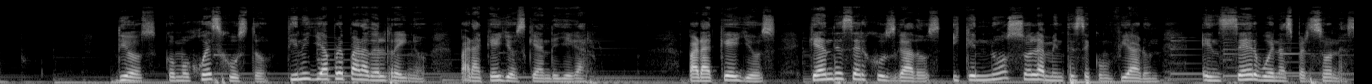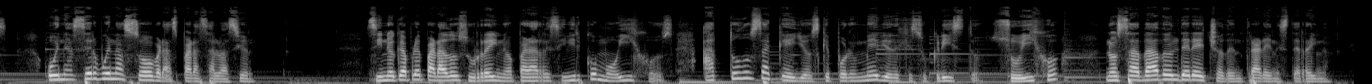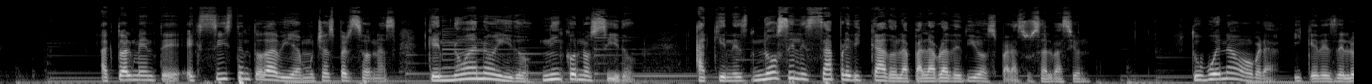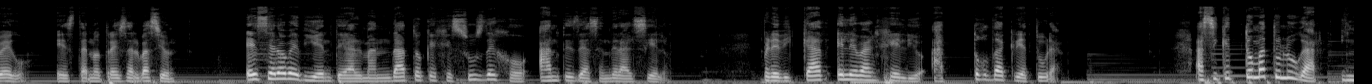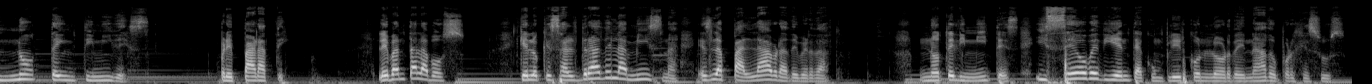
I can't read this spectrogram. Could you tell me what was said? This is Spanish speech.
Dios, como juez justo, tiene ya preparado el reino para aquellos que han de llegar, para aquellos que han de ser juzgados y que no solamente se confiaron en ser buenas personas o en hacer buenas obras para salvación, sino que ha preparado su reino para recibir como hijos a todos aquellos que por medio de Jesucristo, su Hijo, nos ha dado el derecho de entrar en este reino. Actualmente existen todavía muchas personas que no han oído ni conocido a quienes no se les ha predicado la palabra de Dios para su salvación. Tu buena obra, y que desde luego esta no trae salvación, es ser obediente al mandato que Jesús dejó antes de ascender al cielo. Predicad el Evangelio a toda criatura. Así que toma tu lugar y no te intimides. Prepárate Levanta la voz, que lo que saldrá de la misma es la palabra de verdad. No te limites y sé obediente a cumplir con lo ordenado por Jesús,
